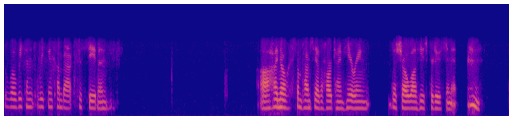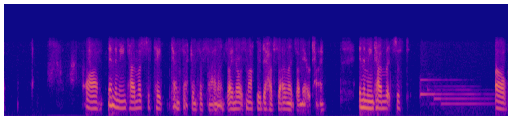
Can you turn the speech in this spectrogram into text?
Well, we can we can come back to Stephen. Uh, I know sometimes he has a hard time hearing the show while he's producing it. Uh, in the meantime, let's just take 10 seconds of silence. I know it's not good to have silence on airtime. In the meantime, let's just. Oh,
